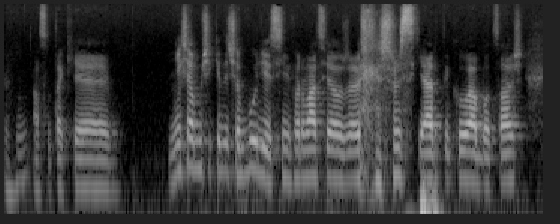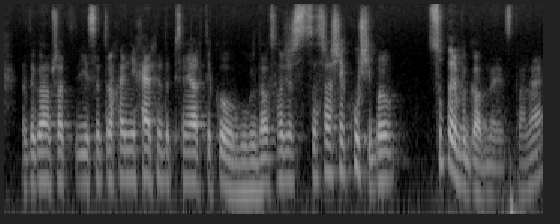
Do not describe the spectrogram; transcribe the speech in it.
Mhm. A są takie... Nie chciałbym się kiedyś obudzić z informacją, że wiesz, wszystkie artykuły albo coś, dlatego na przykład jestem trochę niechętny do pisania artykułów w Google Docs, chociaż to strasznie kusi, bo super wygodne jest to, nie?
